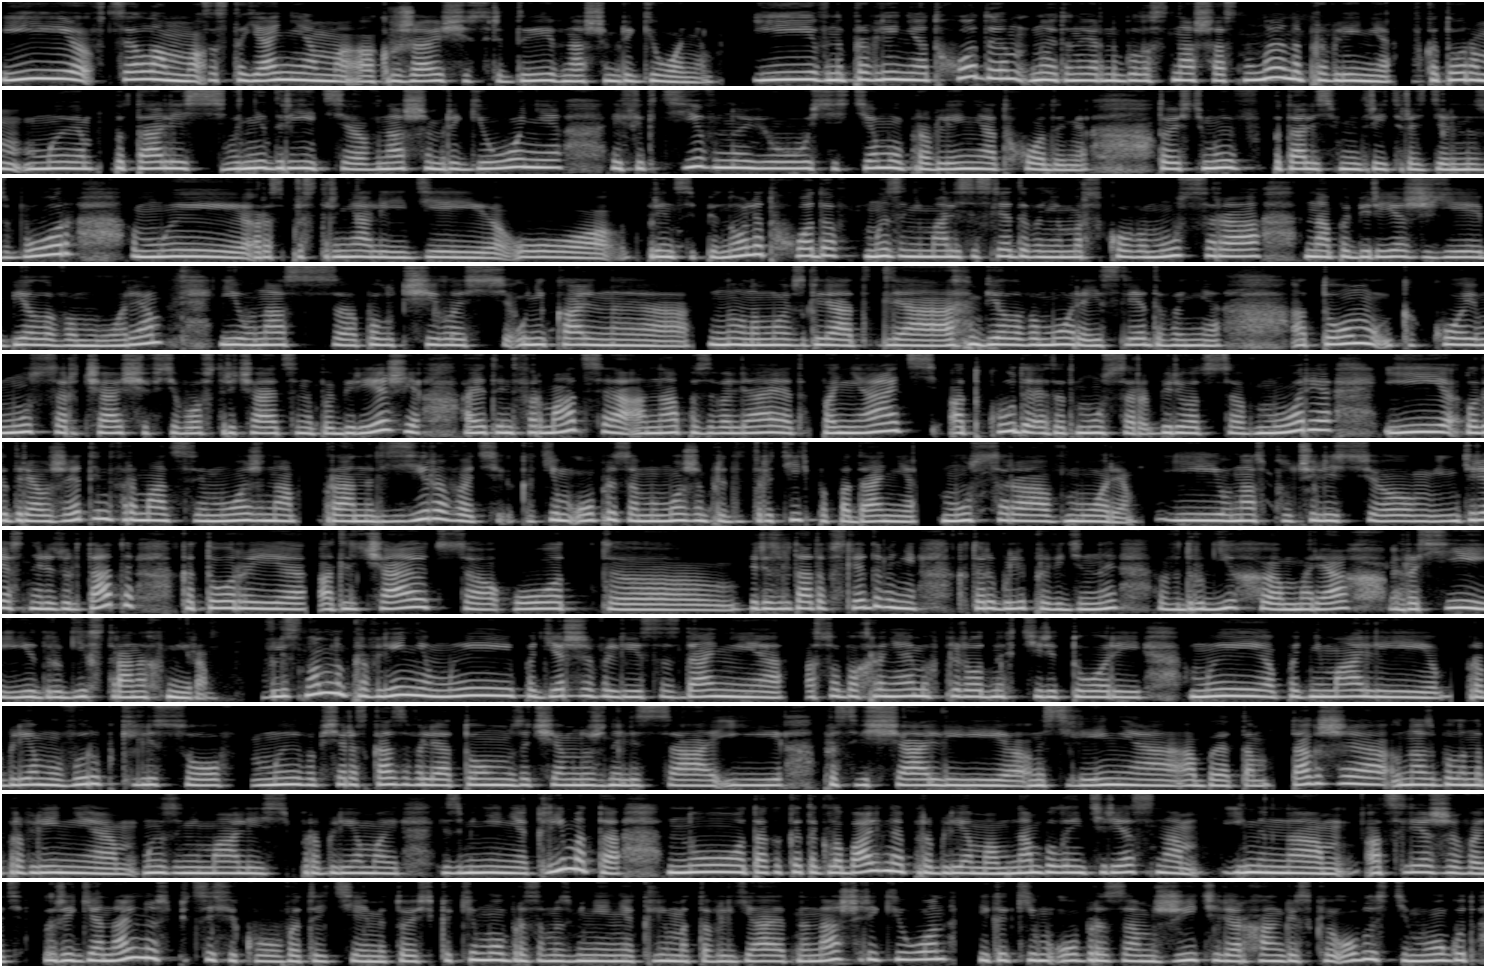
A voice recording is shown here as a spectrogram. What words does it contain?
и в целом состоянием окружающей среды в нашем регионе. И в направлении отходы, ну это, наверное, было наше основное направление, в котором мы пытались внедрить в нашем регионе эффективную систему управления отходами. То есть мы пытались внедрить раздельный сбор, мы распространяли идеи о принципе ноль отходов, мы занимались исследованием морского мусора на побережье Белого моря, и у нас получилось уникальное, ну, на мой мой взгляд, для Белого моря исследование о том, какой мусор чаще всего встречается на побережье, а эта информация, она позволяет понять, откуда этот мусор берется в море, и благодаря уже этой информации можно проанализировать, каким образом мы можем предотвратить попадание мусора в море. И у нас получились э, интересные результаты, которые отличаются от э, результатов исследований, которые были проведены в других э, морях России и других странах мира. В лесном направлении мы поддерживали создание особо охраняемых природных территорий, мы поднимали проблему вырубки лесов, мы вообще рассказывали о том, зачем нужны леса и просвещали население об этом. Также у нас было направление, мы занимались проблемой изменения климата, но так как это глобальная проблема, нам было интересно именно отслеживать региональную специфику в этой теме, то есть каким образом изменение климата влияет на наш регион и каким образом жители Архангельской области могут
